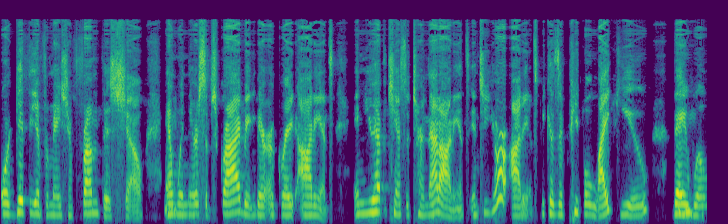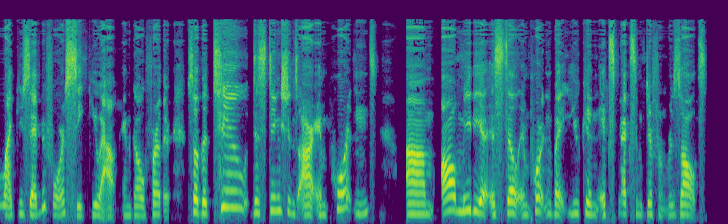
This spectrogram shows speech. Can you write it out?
or get the information from this show. And when they're subscribing, they're a great audience. And you have a chance to turn that audience into your audience because if people like you, they mm-hmm. will, like you said before, seek you out and go further. So the two distinctions are important. Um, all media is still important, but you can expect some different results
